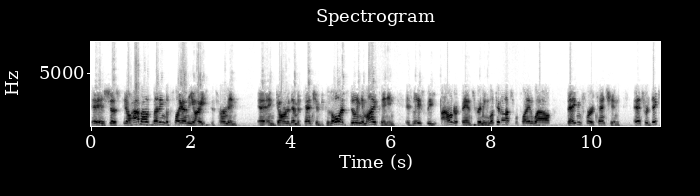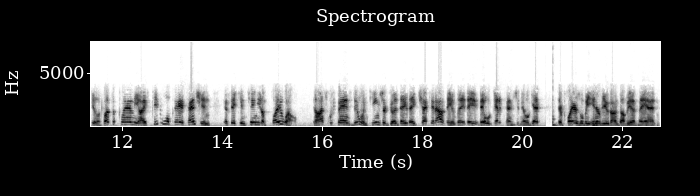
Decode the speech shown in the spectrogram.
it's just, you know, how about letting the play on the ice determine and, and garner them attention? Because all that's doing, in my opinion, is basically Islander fans screaming, look at us, we're playing well, begging for attention, and it's ridiculous. Let the play on the ice. People will pay attention if they continue to play well. You know, that's what fans do. When teams are good, they they check it out. They they they, they will get attention. They will get their players will be interviewed on WFAN.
